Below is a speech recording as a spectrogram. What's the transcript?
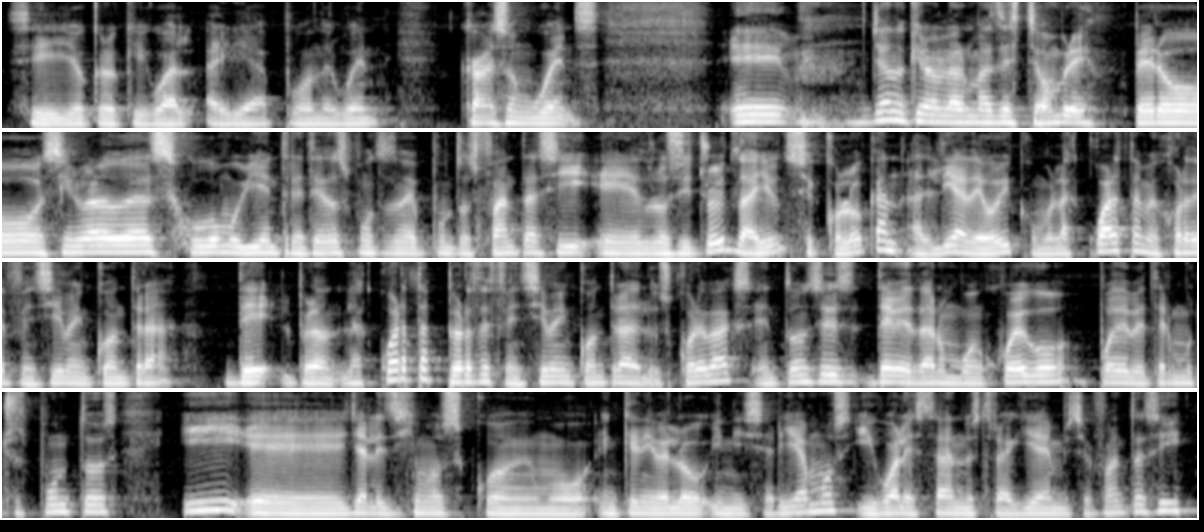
Sí, yo creo que igual iría a poner buen Carson Wentz. Eh, ya no quiero hablar más de este hombre, pero sin lugar a dudas jugó muy bien, 32.9 puntos fantasy. Eh, los Detroit Lions se colocan al día de hoy como la cuarta mejor defensiva en contra de, perdón, la cuarta peor defensiva en contra de los quarterbacks. Entonces debe dar un buen juego, puede meter muchos puntos y eh, ya les dijimos en qué nivel lo iniciaríamos. Igual está en nuestra guía de Mr. Fantasy.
